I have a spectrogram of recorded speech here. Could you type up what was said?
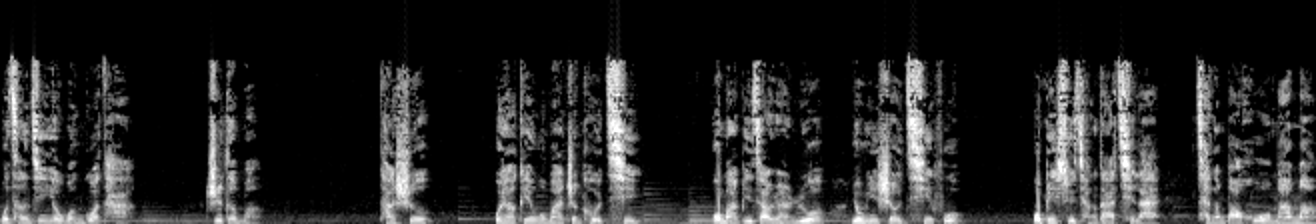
我曾经有问过他，值得吗？他说：“我要给我妈争口气，我妈比较软弱，容易受欺负，我必须强大起来，才能保护我妈妈。”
